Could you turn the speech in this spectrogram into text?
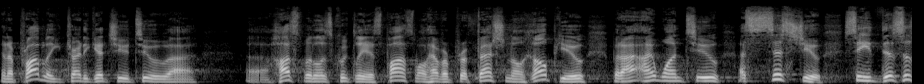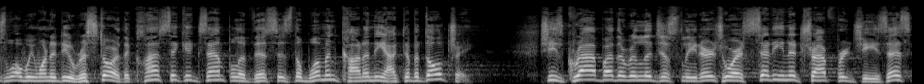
going to probably try to get you to uh, uh, hospital as quickly as possible, have a professional help you, but I, I want to assist you. See, this is what we want to do restore. The classic example of this is the woman caught in the act of adultery. She's grabbed by the religious leaders who are setting a trap for Jesus.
